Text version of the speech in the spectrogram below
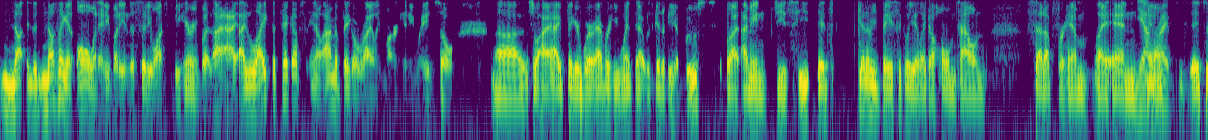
not, nothing at all what anybody in this city wants to be hearing, but I, I, I like the pickups. You know, I'm a big O'Reilly mark anyway, so uh, so I, I figured wherever he went, that was going to be a boost. But I mean, geez, he, it's going to be basically like a hometown setup for him. Like, and Yeah, you know, right. It's a,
